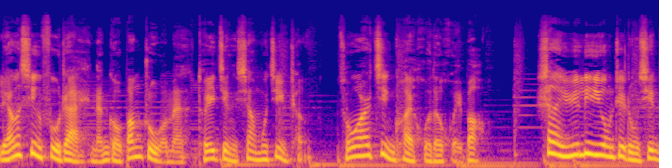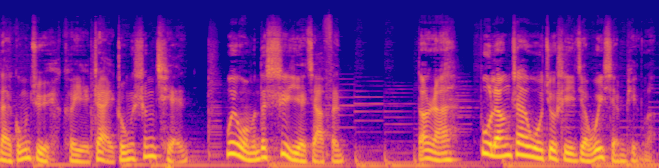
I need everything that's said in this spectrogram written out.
良性负债能够帮助我们推进项目进程，从而尽快获得回报。善于利用这种信贷工具，可以债中生钱，为我们的事业加分。当然，不良债务就是一件危险品了，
